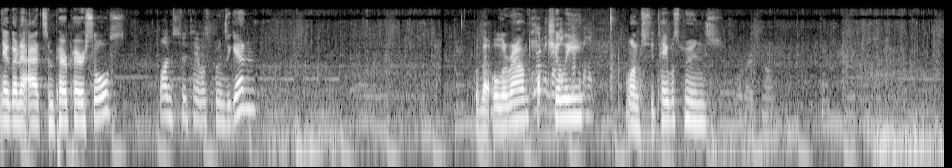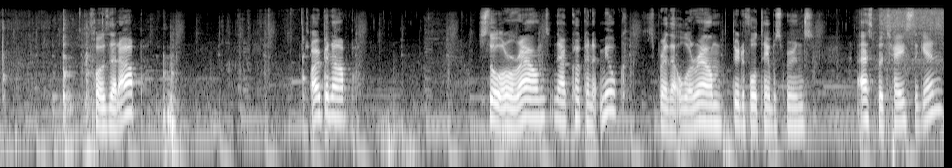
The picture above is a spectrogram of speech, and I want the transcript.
Now to add some peri peri sauce. One to two tablespoons again. Put that all around. Hot chili. One to two tablespoons. Close that up. Open up. Still all around. Now coconut milk. Spread that all around. Three to four tablespoons. As per taste again.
